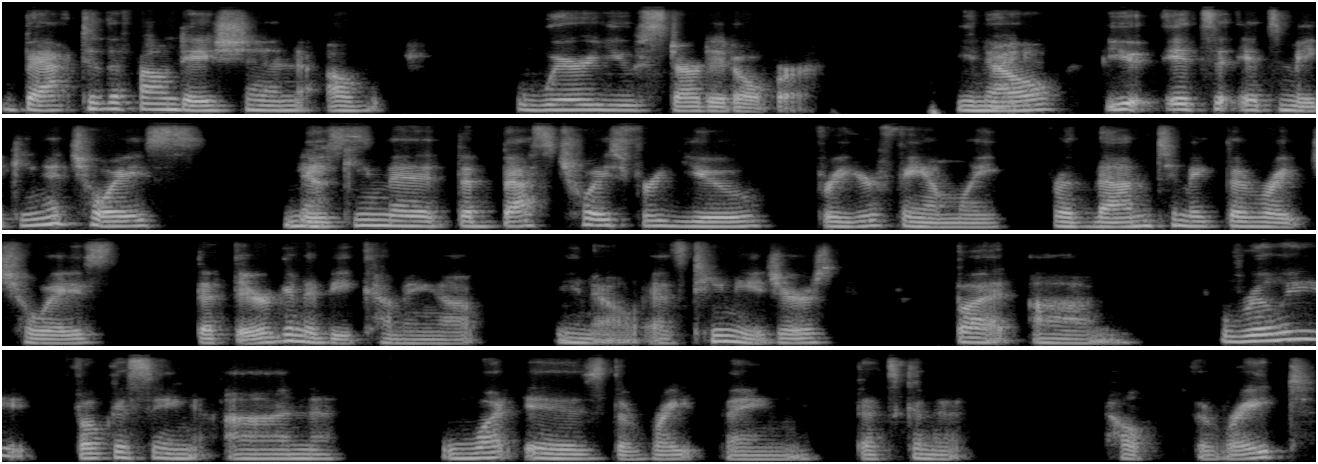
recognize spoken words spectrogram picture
back to the foundation of where you started over you know right. you it's it's making a choice yes. making the the best choice for you for your family for them to make the right choice that they're going to be coming up you know as teenagers but um really focusing on what is the right thing that's going to help the right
